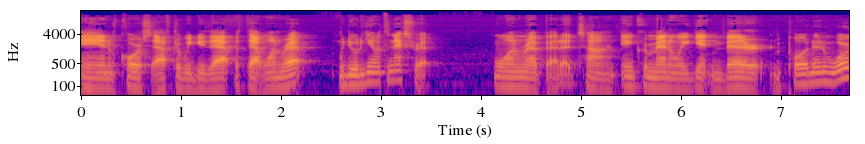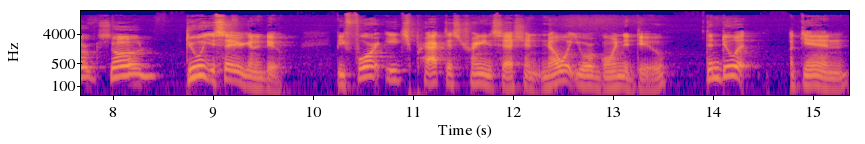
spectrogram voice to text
And of course, after we do that with that one rep, we do it again with the next rep. One rep at a time, incrementally getting better and putting in work, son. Do what you say you're going to do. Before each practice training session, know what you are going to do, then do it. Again,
